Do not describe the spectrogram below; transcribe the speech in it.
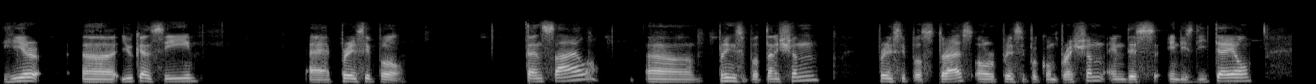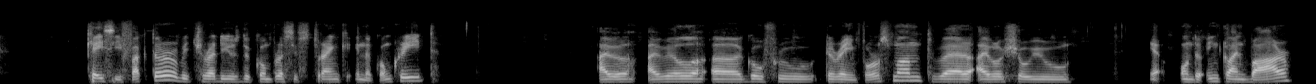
Here uh, you can see a principal tensile uh, principal tension principal stress or principal compression in this in this detail. Kc factor which reduce the compressive strength in the concrete. I will I will uh, go through the reinforcement where I will show you yeah, on the incline bar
